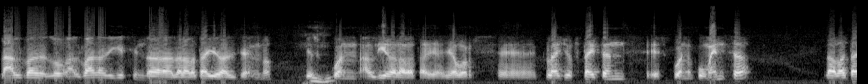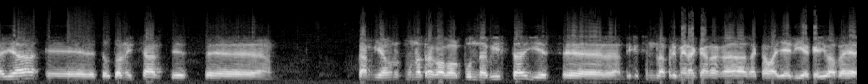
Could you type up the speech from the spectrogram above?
l'albada, diguéssim, de, de la batalla del gel, no? Que és quan, el dia de la batalla. Llavors, eh, Clash of Titans és quan comença la batalla, eh, Teutonic Charge és... Eh, canvia un, un altre cop el punt de vista i és, eh, diguéssim, la primera càrrega de cavalleria que hi va haver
